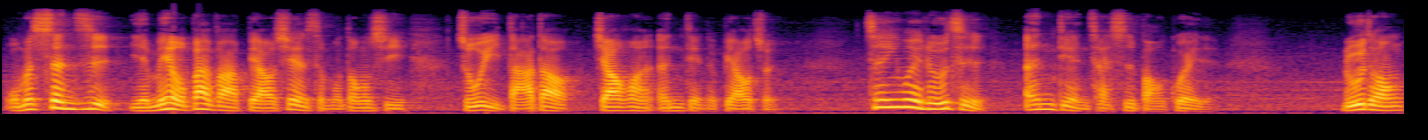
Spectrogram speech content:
我们甚至也没有办法表现什么东西，足以达到交换恩典的标准。正因为如此，恩典才是宝贵的。如同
